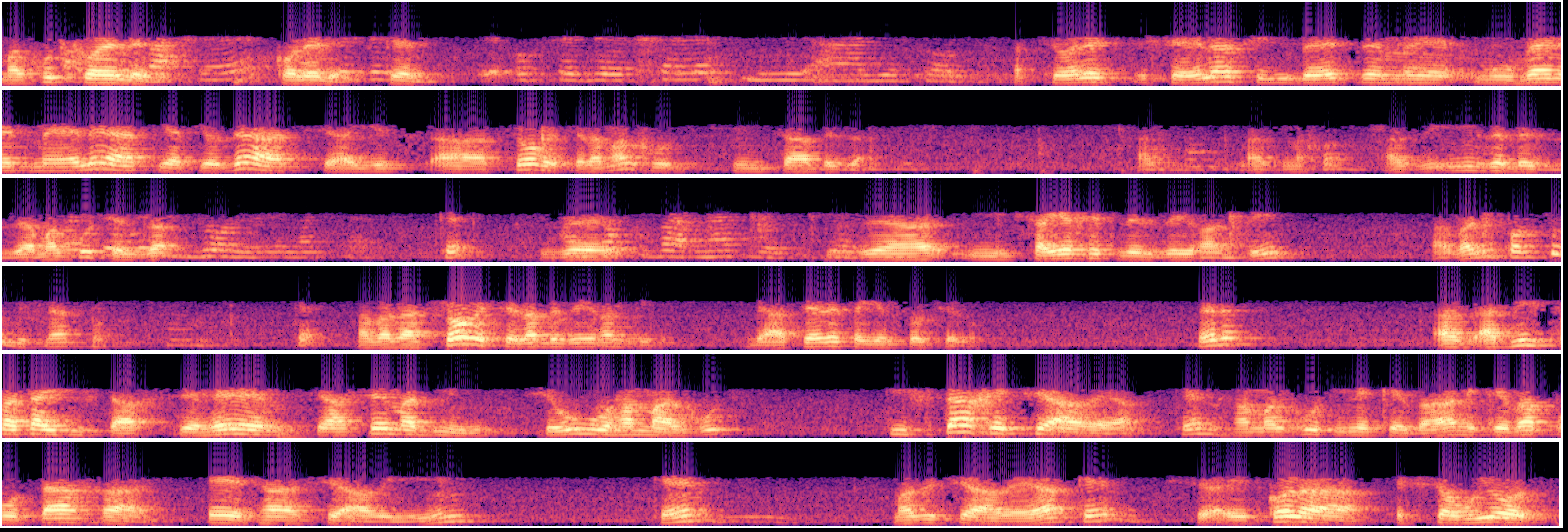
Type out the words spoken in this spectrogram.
מלכות כוללת, אחר, כוללת, כן. או שזה חלק מהיסוד. את שואלת שאלה שהיא בעצם אה, מובנת מאליה, כי את יודעת שהשורש של המלכות נמצא בזה. אז, אז נכון, אז אם זה בזה, זה המלכות של זה. כן, זה, לא זה? זה, היא שייכת לזעירנטין, אבל היא פרצות בפני עצמו. כן, אבל השורש שלה בזעירנטין, בעטרת היסוד שלו. בסדר? אז אדמי שפתי תפתח, שהם, שהשם אדמי, שהוא המלכות, תפתח את שעריה, כן, המלכות היא נקבה, נקבה פותחת את השערים, כן, מה זה שעריה, כן, את כל האפשרויות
